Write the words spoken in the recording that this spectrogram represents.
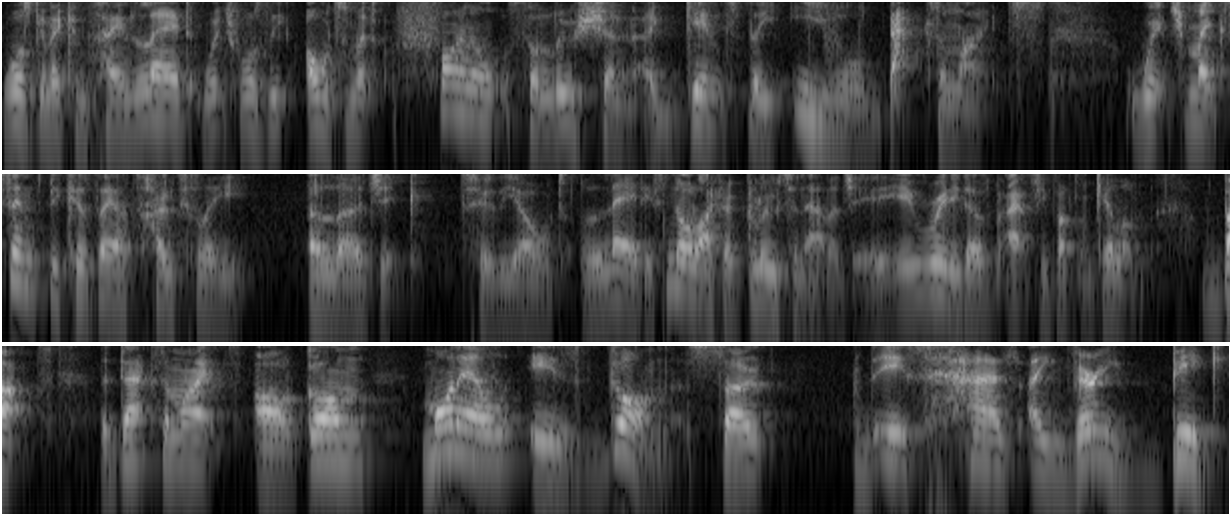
was going to contain lead, which was the ultimate final solution against the evil Daxamites, which makes sense because they are totally allergic to the old lead. It's not like a gluten allergy, it really does actually fucking kill them. But the Daxamites are gone, Mon-El is gone, so this has a very big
